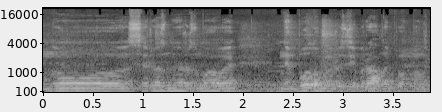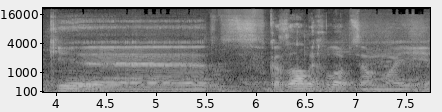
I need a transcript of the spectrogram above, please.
Ну, серйозної розмови не було. Ми розібрали помилки, вказали хлопцям. І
